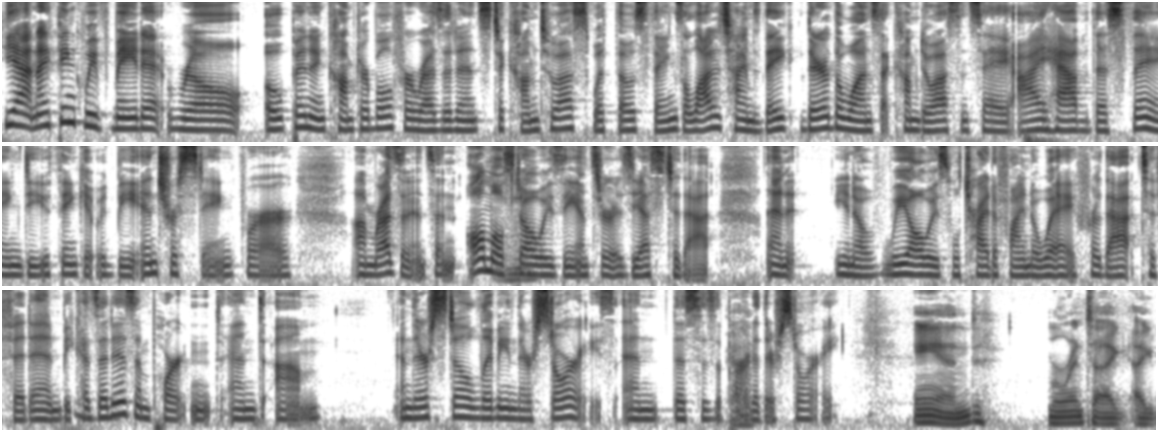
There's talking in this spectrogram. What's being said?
Yeah, and I think we've made it real open and comfortable for residents to come to us with those things. A lot of times they they're the ones that come to us and say, "I have this thing. Do you think it would be interesting for our um, residents?" And almost always the answer is yes to that. And you know, we always will try to find a way for that to fit in because it is important and um, and they're still living their stories, and this is a part Yeah. of their story. And Marenta, I, I,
